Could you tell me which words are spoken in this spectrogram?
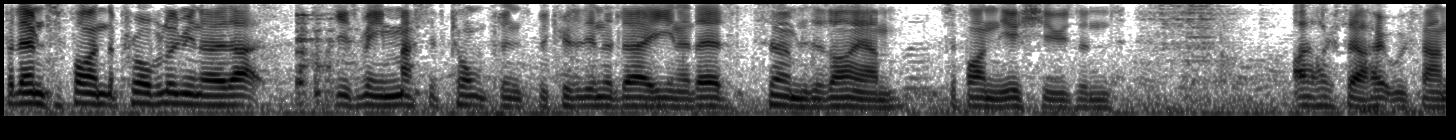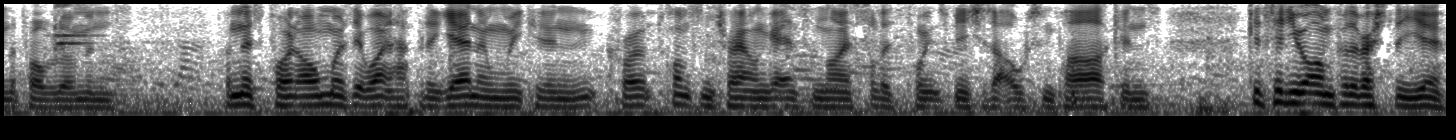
for them to find the problem, you know, that gives me massive confidence because at the end of the day, you know, they're determined as I am to find the issues, and like I say, I hope we found the problem, and from this point onwards, it won't happen again, and we can concentrate on getting some nice solid points finishes at Oulton Park and continue on for the rest of the year.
